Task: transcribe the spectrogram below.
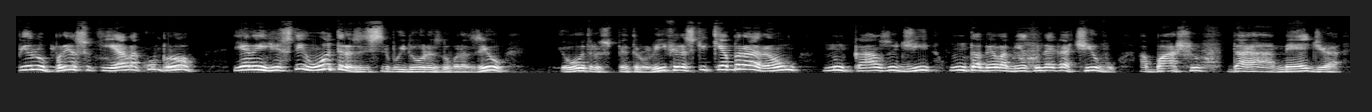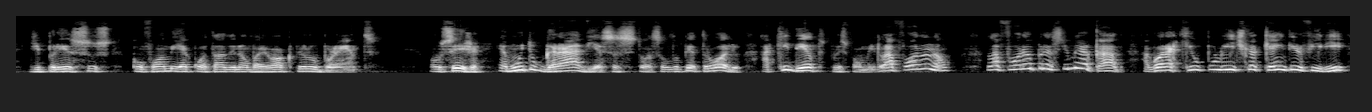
pelo preço que ela comprou. E além disso, tem outras distribuidoras do Brasil, outras petrolíferas, que quebrarão num caso de um tabelamento negativo, abaixo da média de preços conforme é cotado em Nova York pelo Brent. Ou seja, é muito grave essa situação do petróleo, aqui dentro principalmente. Lá fora não. Lá fora é o preço de mercado. Agora aqui o política quer interferir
